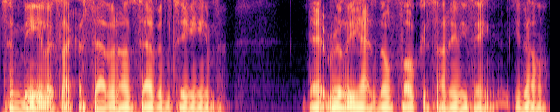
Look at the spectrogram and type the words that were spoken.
to me, looks like a seven on seven team that really has no focus on anything. You know,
